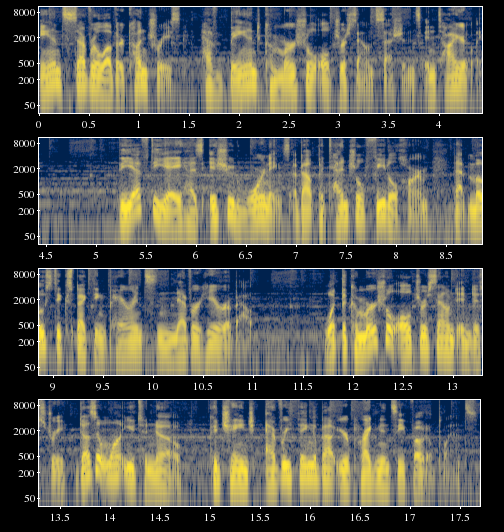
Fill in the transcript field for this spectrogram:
and several other countries have banned commercial ultrasound sessions entirely. The FDA has issued warnings about potential fetal harm that most expecting parents never hear about. What the commercial ultrasound industry doesn't want you to know could change everything about your pregnancy photo plans.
